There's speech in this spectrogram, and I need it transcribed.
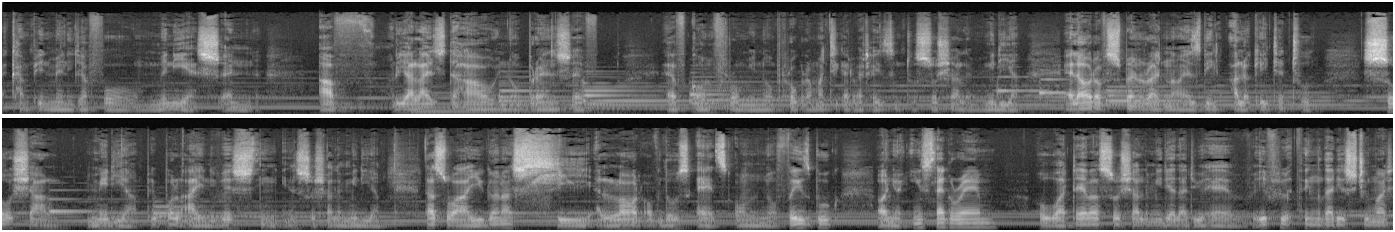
a campaign manager for many years and i've realized how you know brands have have gone from you know programmatic advertising to social media. A lot of spend right now is being allocated to social media. People are investing in social media. That's why you're gonna see a lot of those ads on your Facebook, on your Instagram, or whatever social media that you have. If you think that is too much,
